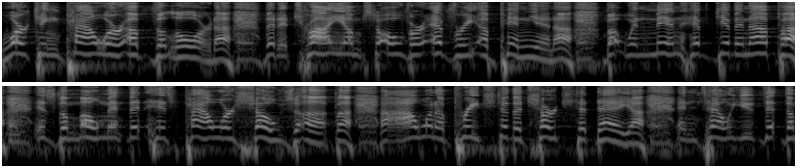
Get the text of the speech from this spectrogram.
working power of the Lord uh, that it triumphs over every opinion. Uh, but when men have given up, uh, is the moment that his power shows up. I want to preach to the church today and tell you that the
